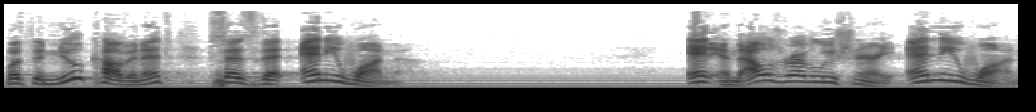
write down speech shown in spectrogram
But the new covenant says that anyone, and, and that was revolutionary, anyone,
